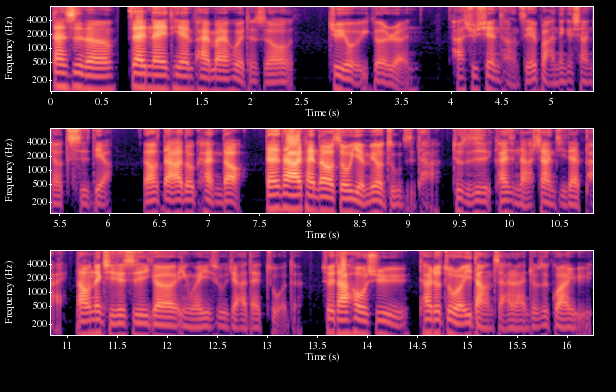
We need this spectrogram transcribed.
但是呢，在那一天拍卖会的时候，就有一个人他去现场直接把那个香蕉吃掉，然后大家都看到。但是大家看到的时候也没有阻止他，就只是开始拿相机在拍。然后那其实是一个隐微艺术家在做的，所以他后续他就做了一档展览，就是关于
